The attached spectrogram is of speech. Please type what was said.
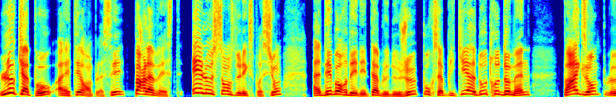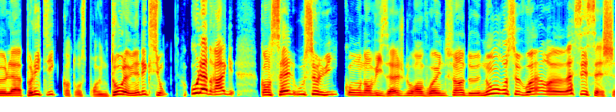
le capot a été remplacé par la veste, et le sens de l'expression a débordé des tables de jeu pour s'appliquer à d'autres domaines, par exemple, la politique quand on se prend une tôle à une élection, ou la drague quand celle ou celui qu'on envisage nous renvoie une fin de non-recevoir euh, assez sèche,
